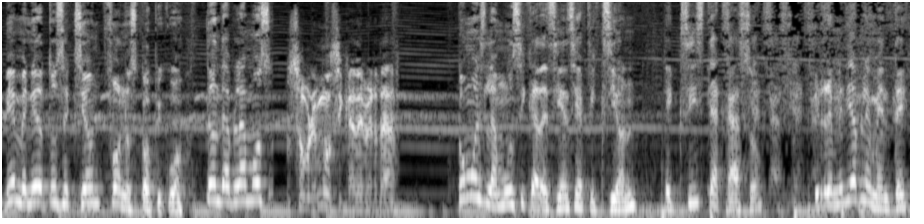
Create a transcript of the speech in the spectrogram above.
Bienvenido a tu sección Fonoscópico, donde hablamos sobre música de verdad. ¿Cómo es la música de ciencia ficción? ¿Existe acaso? Irremediablemente,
